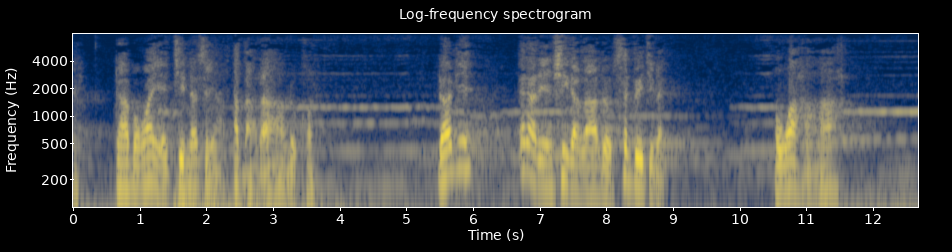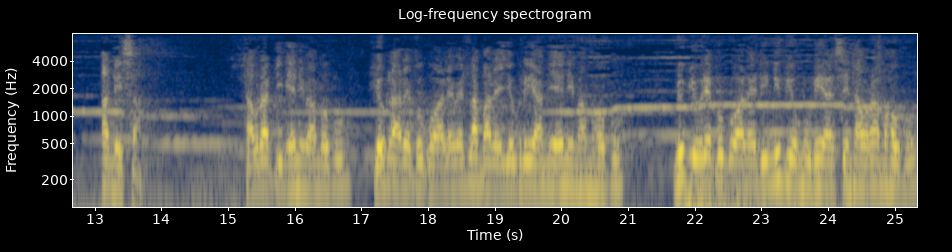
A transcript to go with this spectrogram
တယ်ဒါဘဝရဲ့ခြေနှက်ဆရာအတ္တရာလို့ခေါ်တယ်ဒါဖြင့်အဲ့ဒါတွေရှိတာလားလို့ဆက်တွေးကြည့်လိုက်ဘဝဟာအနိစ္စသာဝရတည်မြဲနေမှာမဟုတ်ဘူးရုပ်လှတဲ့ပုဂ္ဂိုလ်ကလည်းပဲလှပတဲ့ရုပ်ကလေးကမြဲနေမှာမဟုတ်ဘူး နုပြိုတဲ့ပုဂ္ဂိုလ်ကလည်းဒီနုပြိုမှုတွေကစင်ထာဝရမဟုတ်ဘူး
